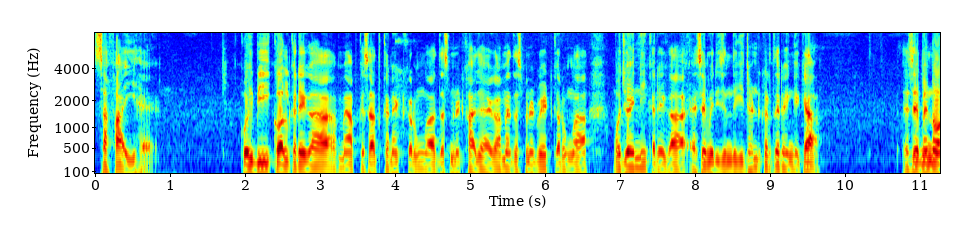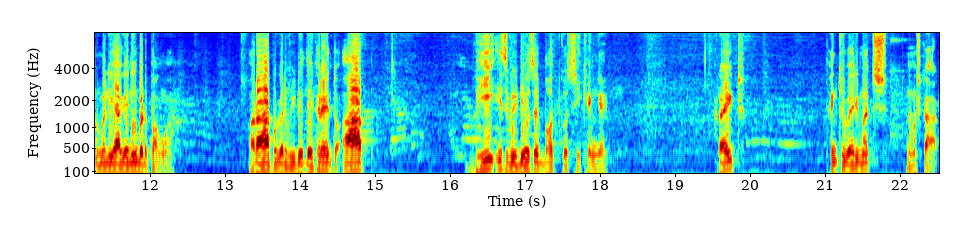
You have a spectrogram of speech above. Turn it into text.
सफ़ाई है। कोई भी कॉल करेगा, मैं आपके साथ कनेक्ट करूँगा, दस मिनट खा जाएगा, मैं दस मिनट वेट करूँगा, वो ज्वाइन नहीं करेगा। ऐसे मेरी ज़िंदगी झंड करते रहेंगे क्या? ऐसे मैं नॉर्मली आगे नहीं बढ़ पाऊँगा। और आप अगर वीडियो देख रहे हैं तो आप भी इस वीडियो से बहुत कुछ सीखेंगे। Right thank you very much नमस्कार।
